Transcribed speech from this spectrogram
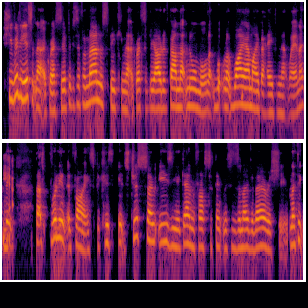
she really isn't that aggressive because if a man was speaking that aggressively, I would have found that normal. Like, like why am I behaving that way? And I think yeah. that's brilliant advice because it's just so easy, again, for us to think this is an over there issue. And I think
